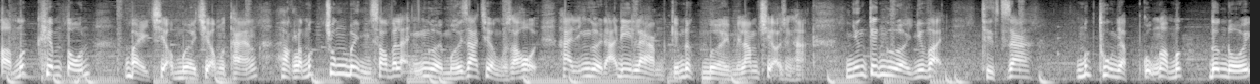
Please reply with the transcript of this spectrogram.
ở mức khiêm tốn 7 triệu 10 triệu một tháng, hoặc là mức trung bình so với lại những người mới ra trường của xã hội, hay những người đã đi làm kiếm được 10 15 triệu chẳng hạn. Những cái người như vậy thì thực ra mức thu nhập cũng ở mức tương đối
